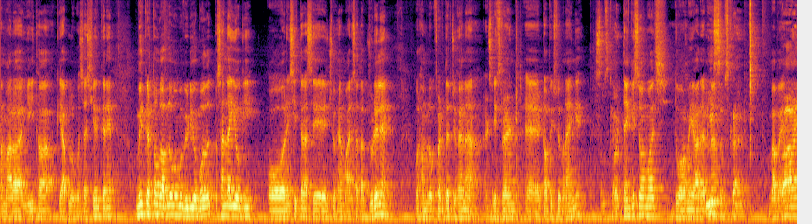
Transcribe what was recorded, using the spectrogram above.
हमारा यही था कि आप लोगों के साथ शेयर करें। उम्मीद करता हूँ कि आप लोगों को वीडियो बहुत पसंद आई होगी और इसी तरह से जो है हमारे साथ आप जुड़े लें और हम लोग फर्दर जो है ना डिफरेंट टॉपिक्स पे बनाएँगे। और थैंक यू सो मच दुआ में याद रखना। सब्सक्राइब बाय बाय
